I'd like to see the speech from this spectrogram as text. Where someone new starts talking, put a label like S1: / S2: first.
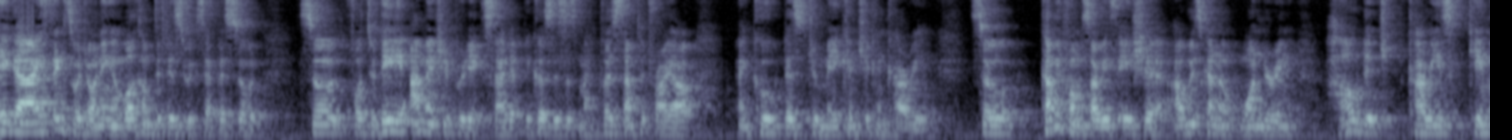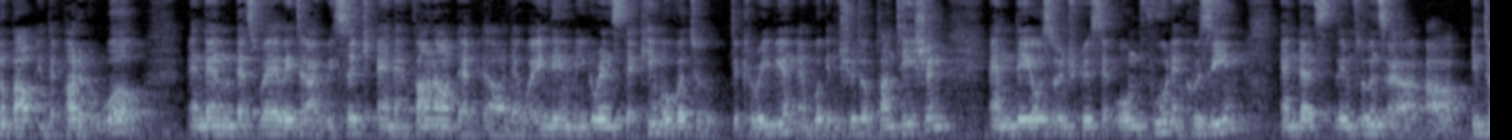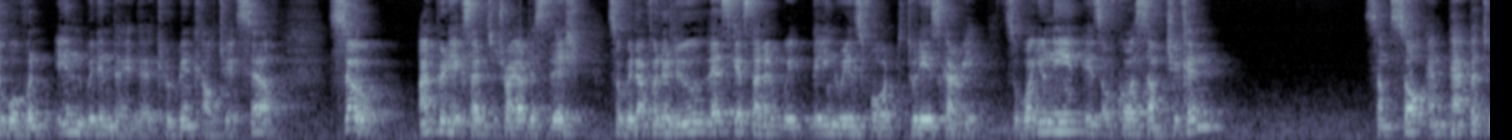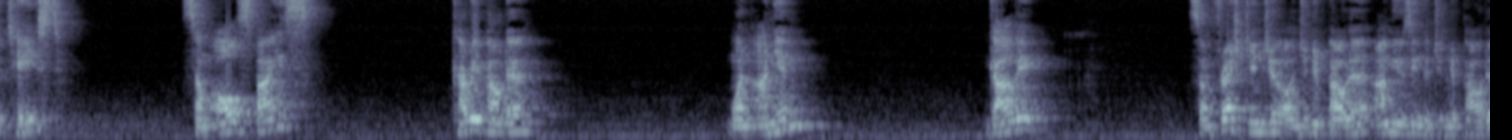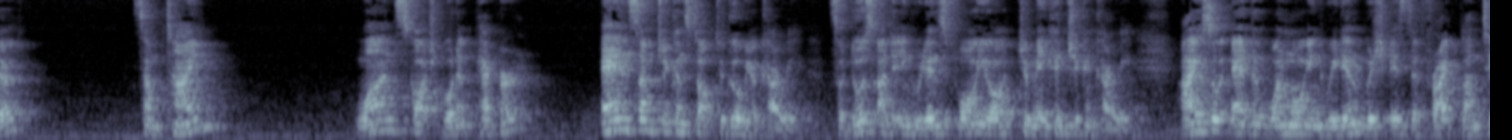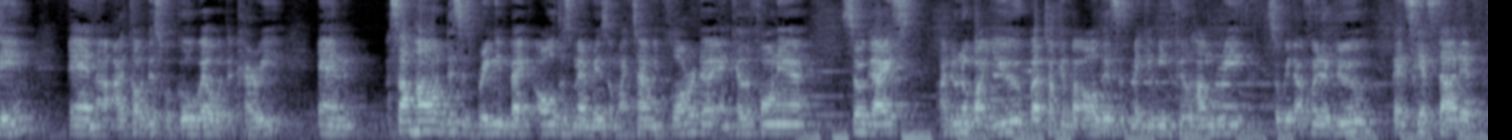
S1: Hey guys, thanks for joining and welcome to this week's episode. So for today, I'm actually pretty excited because this is my first time to try out and cook this Jamaican chicken curry. So coming from Southeast Asia, I was kind of wondering how the curries came about in that part of the world. And then that's where later I researched and then found out that uh, there were Indian immigrants that came over to the Caribbean and worked in the sugar plantation. And they also introduce their own food and cuisine. And that's the influence uh, uh, interwoven in within the, the Caribbean culture itself. So I'm pretty excited to try out this dish. So without further ado, let's get started with the ingredients for today's curry. So what you need is of course some chicken, some salt and pepper to taste, some allspice, curry powder, one onion, garlic, some fresh ginger or ginger powder. I'm using the ginger powder, some thyme, one scotch bonnet pepper, and some chicken stock to go with your curry. So those are the ingredients for your Jamaican chicken curry. I also added one more ingredient, which is the fried plantain. And uh, I thought this would go well with the curry. And somehow this is bringing back all those memories of my time in Florida and California. So guys, I don't know about you, but talking about all this is making me feel hungry. So without further ado, let's get started.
